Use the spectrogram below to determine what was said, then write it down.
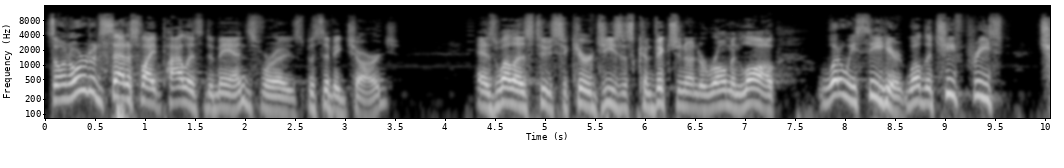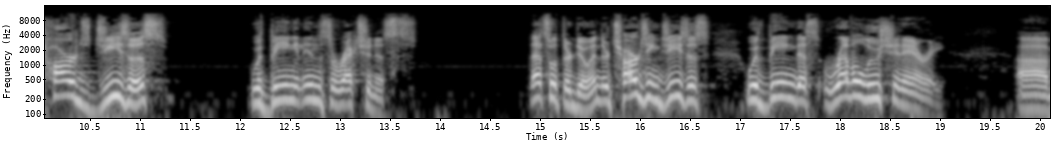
So in order to satisfy Pilate's demands for a specific charge, as well as to secure Jesus' conviction under Roman law, what do we see here? Well, the chief priest charged Jesus with being an insurrectionist. That's what they're doing. They're charging Jesus with being this revolutionary. Uh,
